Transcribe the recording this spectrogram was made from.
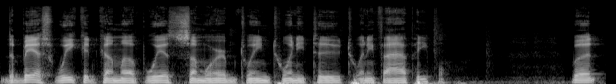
the best we could come up with somewhere between 22, 25 people. But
